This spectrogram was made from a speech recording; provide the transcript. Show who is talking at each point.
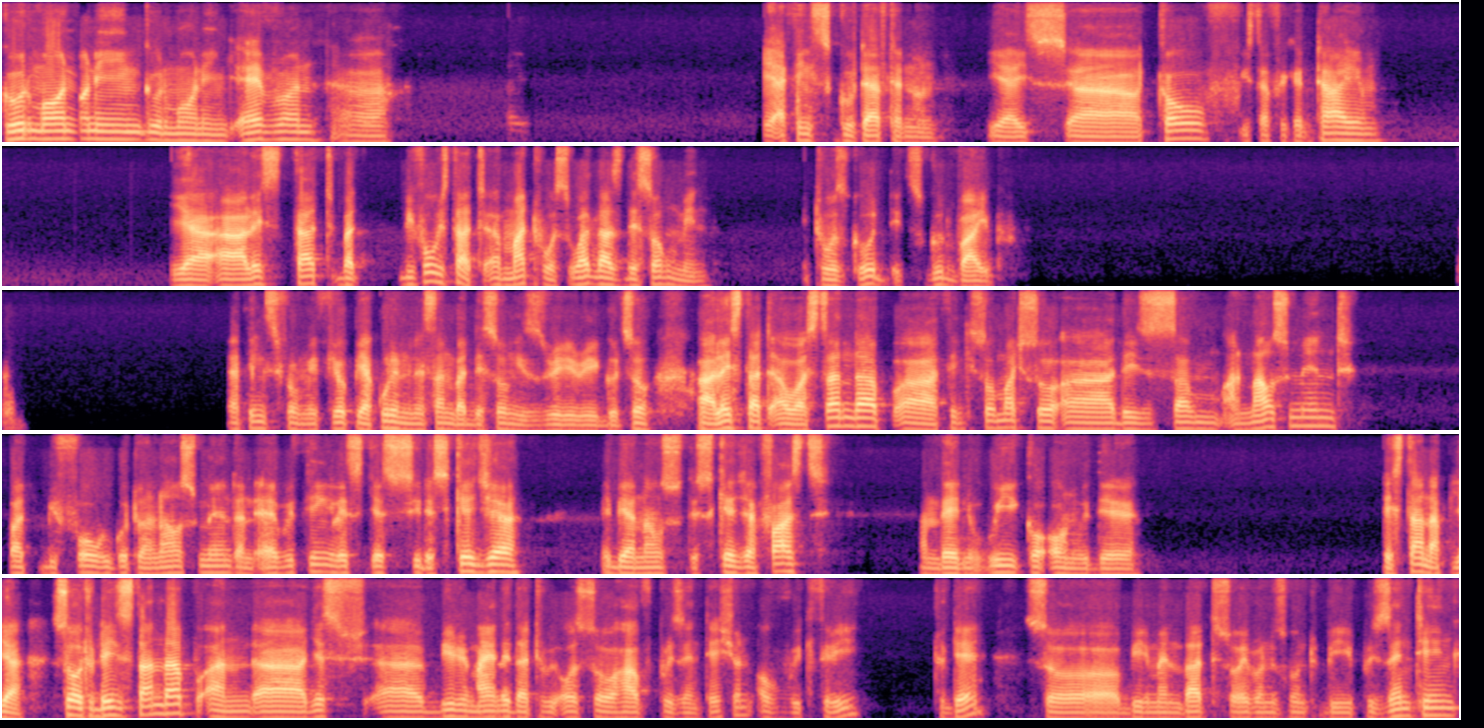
Speaker 1: Good morning, good morning, everyone. Uh, yeah, I think it's good afternoon. Yeah, it's uh, 12 East African time. Yeah, uh, let's start. But before we start, uh, was. what does the song mean? It was good. It's good vibe. I think it's from Ethiopia. I couldn't understand, but the song is really, really good. So uh, let's start our stand up. Uh, thank you so much. So uh, there's some announcement, but before we go to announcement and everything, let's just see the schedule. Maybe announce the schedule first, and then we go on with the the stand up. Yeah. So today's stand up, and uh, just uh, be reminded that we also have presentation of week three today. So uh, be that. So everyone is going to be presenting.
